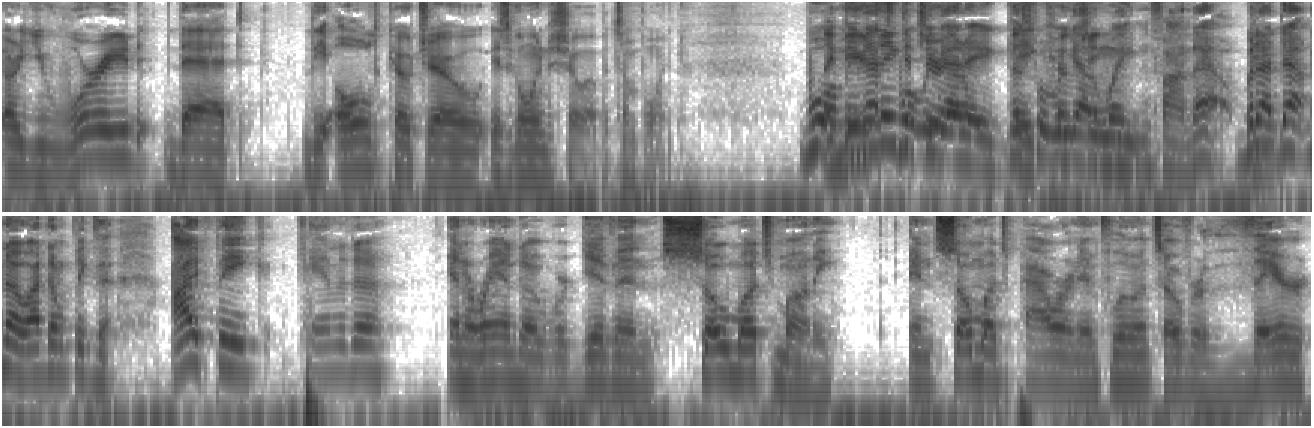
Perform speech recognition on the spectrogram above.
are you worried that the old Coach O is going to show up at some point? Well, Like, I mean, that's think what that we at a- that's a what we got to wait and find out. But I doubt. No, I don't think that. I think Canada and Aranda were given so much money and so much power and influence over their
